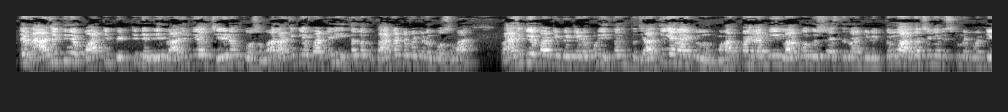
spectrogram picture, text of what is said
అంటే రాజకీయ పార్టీ పెట్టినది రాజకీయాలు చేయడం కోసమా? రాజకీయ పార్టీని ఇతరులకు తాకట్టు పెట్టడం కోసమా? రాజకీయ పార్టీ పెట్టేటప్పుడు ఇతంత జాతీయ నాయకులు మహాత్మా గాంధీ లాల్ బహదూర్ శాస్త్రి లాంటి వ్యక్తులను ఆదర్శంగా తీసుకున్నటువంటి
